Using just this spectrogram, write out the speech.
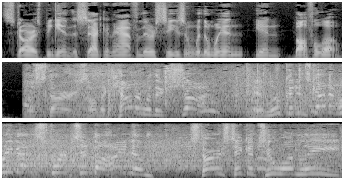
Stars began the second half of their season with a win in Buffalo. The Stars on the counter with a shot, and Luukkonen's got it. Rebound squirts in behind him. Stars take a 2-1 lead.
